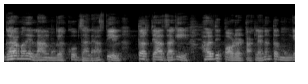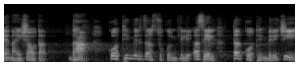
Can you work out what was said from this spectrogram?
घरामध्ये लाल मुंग्या खूप झाल्या असतील तर त्या जागी हळदी पावडर टाकल्यानंतर मुंग्या नाहीशा होतात. दहा. कोथिंबीर जर सुकून गेली असेल तर कोथिंबीरीची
